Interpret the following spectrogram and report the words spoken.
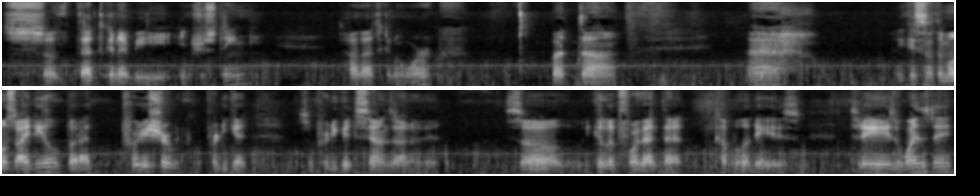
so that's gonna be interesting how that's gonna work but uh, uh, I guess not the most ideal but I'm pretty sure we can pretty get some pretty good sounds out of it so you can look for that that couple of days today is Wednesday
